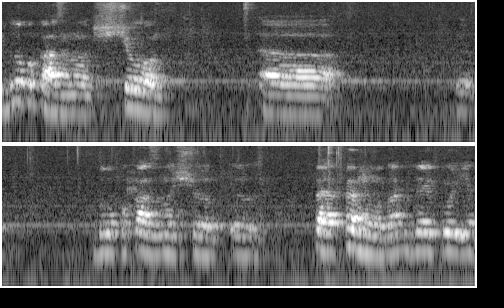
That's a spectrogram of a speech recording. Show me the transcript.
І було показано, що е, було показано, що е, П- П-мода, для якої як,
